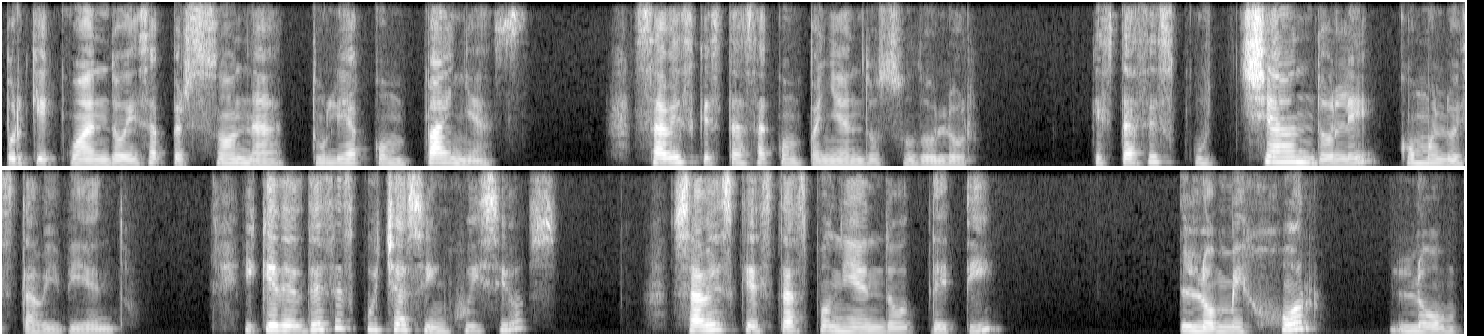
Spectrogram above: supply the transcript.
Porque cuando esa persona tú le acompañas, sabes que estás acompañando su dolor, que estás escuchándole cómo lo está viviendo. Y que desde esa escucha sin juicios, sabes que estás poniendo de ti lo mejor, lo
